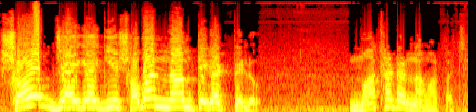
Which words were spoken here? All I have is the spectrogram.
সব জায়গায় গিয়ে সবার নাম টেগার্ট পেল। মাথাটার নাম আর পাচ্ছে।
